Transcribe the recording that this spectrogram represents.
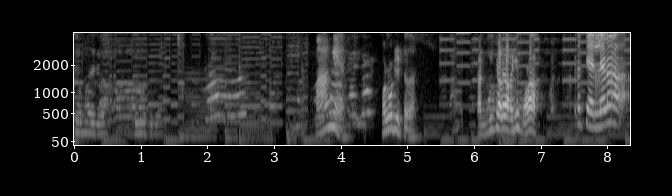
ചുമ്മാ തരുവ ചുമ്മാ തരുവ മാങ്ങയാ മുളോടി ഇട്ടതാ. കണ്ണീക്ക് ഇറങ്ങി പോടാ. ചെല്ലടാ.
